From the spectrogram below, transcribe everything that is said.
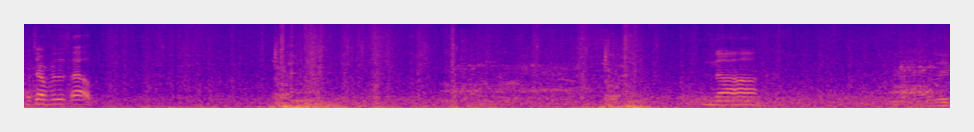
Watch out for this Alp. Nah. Oh, I'm.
